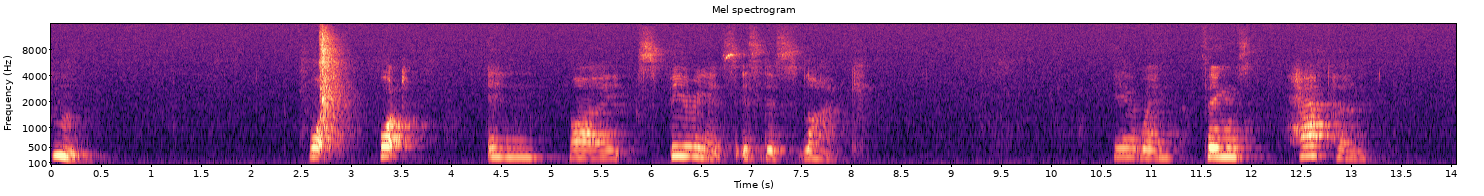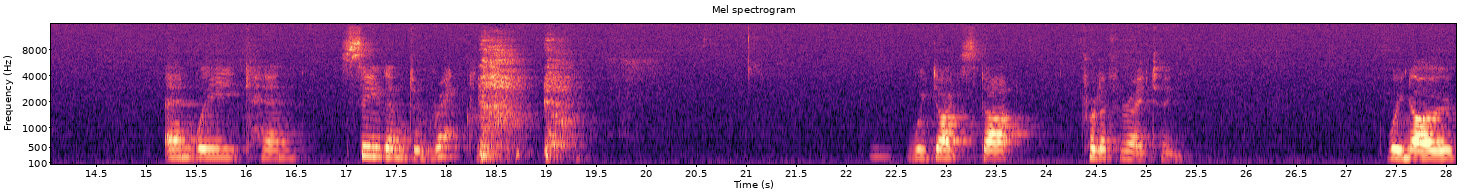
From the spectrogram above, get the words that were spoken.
hmm, what, what in my experience is this like? Yeah, when things happen and we can see them directly. we don't start proliferating. We know,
